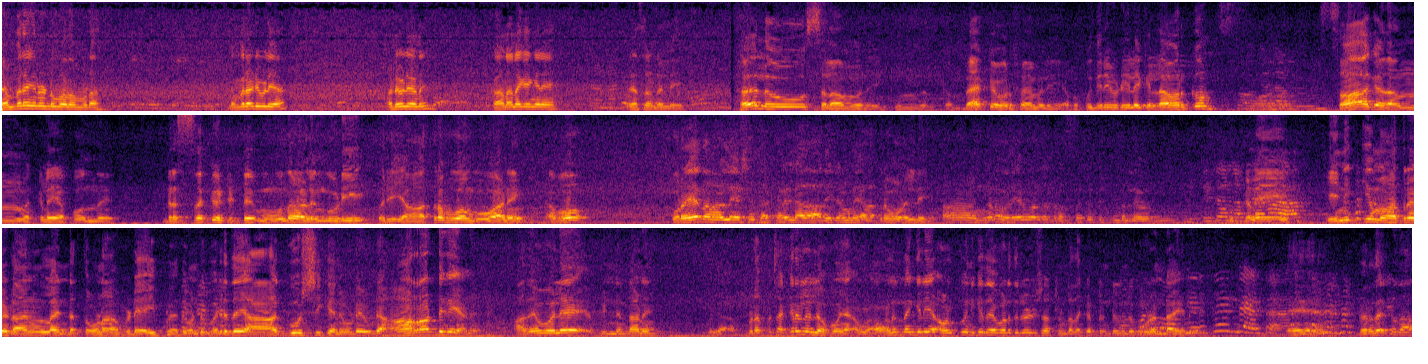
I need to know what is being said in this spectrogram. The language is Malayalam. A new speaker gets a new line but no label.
നമ്പർ എങ്ങനെ ഉണ്ടോ നമ്മുടെ? നമ്പർ അടിപൊളിയാ? അടിപൊളിയാണ്. കാണാനൊക്കെ എങ്ങനെ? രസമുണ്ടല്ലേ? ഹലോ അസ്സലാമു അലൈക്കും വെൽക്കം ബാക്ക് അവർ ഫാമിലി അപ്പൊ പുതിയൊരു വീഡിയോയിലേക്ക് എല്ലാവർക്കും സ്വാഗതം. മക്കളെ അപ്പൊ ഒന്ന് ഡ്രസ്സൊക്കെ ഇട്ടിട്ട് മൂന്നാളും കൂടി ഒരു യാത്ര പോവാൻ പോവാണ്. അപ്പോ കുറെ നാളിന് ശേഷം ചക്കരയില്ലാതെ ആദ്യമായിട്ട് നമ്മൾ യാത്ര പോകണല്ലേ ആ നിങ്ങളെ ഒരേപോലത്തെ ഡ്രസ്സൊക്കെ ഇട്ടിട്ടുണ്ടല്ലോ. മക്കളെ എനിക്ക് മാത്രം ഇടാനുള്ള എന്റെ തുണ അവിടെ ആയിപ്പോയി അതുകൊണ്ട് ഇവരുത് ആഘോഷിക്കാൻ ഇവിടെ ഇവിടെ ആറാട്ടുകയാണ്. അതേപോലെ പിന്നെന്താണ്? ഇവിടെ ഇപ്പൊ ചക്കരയില്ലല്ലോ അപ്പൊ അവളുണ്ടെങ്കിൽ അവൾക്കും എനിക്ക് ഇതേപോലത്തെ ഒരു ഷർട്ട് ഉണ്ട്. അതൊക്കെ ഇട്ടിട്ട് കൂടെ ഉണ്ടായേനെ. ഏ വെറുതെ ഇട്ടതാ?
